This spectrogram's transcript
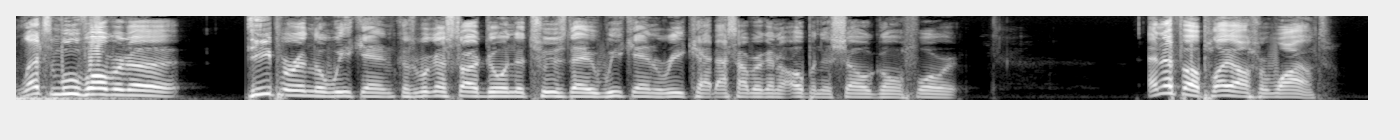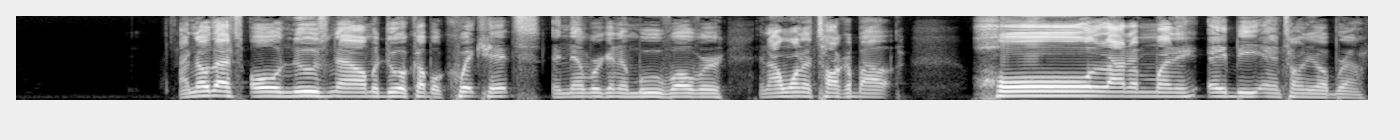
Let's move over to deeper in the weekend because we're going to start doing the Tuesday weekend recap. That's how we're going to open the show going forward. NFL playoffs were wild. I know that's old news now. I'm going to do a couple quick hits and then we're going to move over and I want to talk about whole lot of money AB Antonio Brown.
